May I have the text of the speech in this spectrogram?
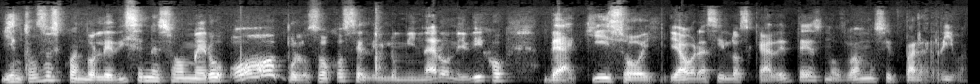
Y entonces cuando le dicen eso a Homero, oh, pues los ojos se le iluminaron y dijo, de aquí soy. Y ahora sí los cadetes nos vamos a ir para arriba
